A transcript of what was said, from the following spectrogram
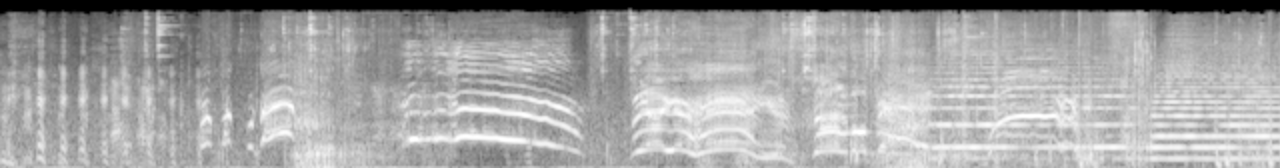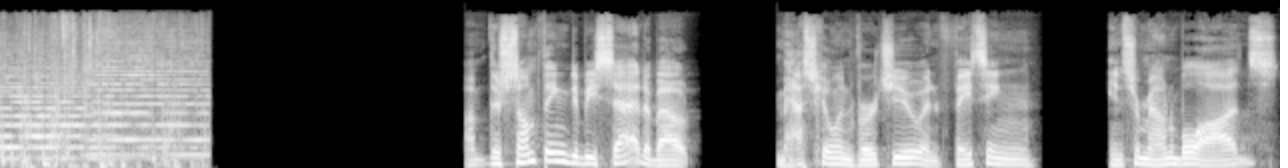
Feel your hand, you son of a Um, there's something to be said about masculine virtue and facing insurmountable odds.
